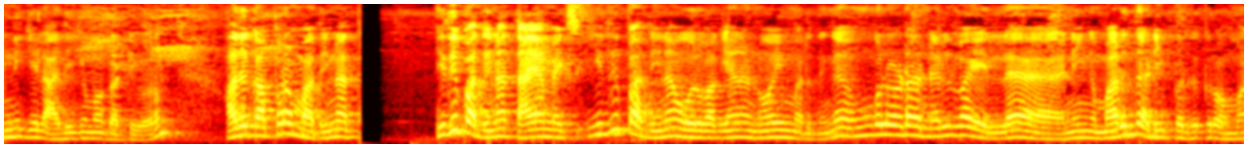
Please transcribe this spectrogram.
எண்ணிக்கையில் அதிகமாக கட்டி வரும். அதுக்கப்புறம் பார்த்தீங்கன்னா இது பார்த்தீங்கன்னா தயாமெக்ஸ் இது பார்த்தீங்கன்னா ஒரு வகையான நோய் மருந்துங்க. உங்களோட நெல் வயலில் நீங்கள் மருந்து அடிப்பதுக்கு ரொம்ப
